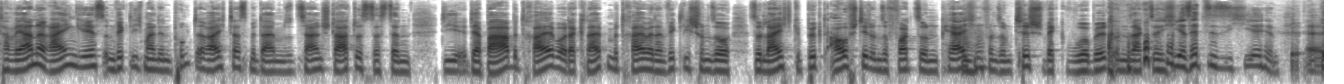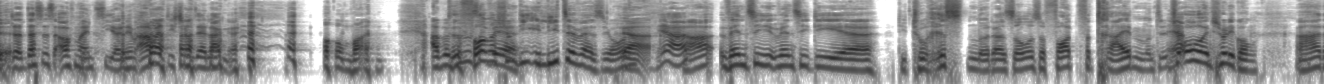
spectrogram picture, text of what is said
Taverne reingehst und wirklich mal den Punkt erreicht hast mit deinem sozialen Status, dass dann die, der Barbetreiber oder Kneipenbetreiber dann wirklich schon so, so leicht gebückt aufsteht und sofort so ein Pärchen mhm. von so einem Tisch wegwurbelt und sagt so, hier, setzen Sie sich hier hin. Äh, das ist auch mein Ziel. An dem arbeite ich schon sehr lange. Oh Mann. Aber das bevor ist aber wir schon die Elite-Version. Ja. ja. ja. Wenn sie, wenn sie die, äh, die Touristen oder so sofort vertreiben und ja. oh, Entschuldigung, ah,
